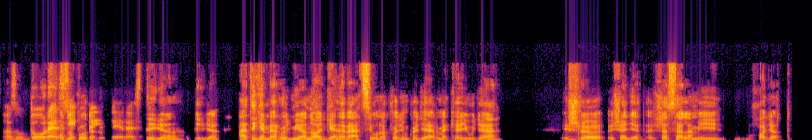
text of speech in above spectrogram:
az utórezgéseit voltak... éreztük. Igen, igen. Hát igen, mert hogy mi a nagy generációnak vagyunk a gyermekei, ugye? És, mm. és, egyet, és a szellemi hagyat,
